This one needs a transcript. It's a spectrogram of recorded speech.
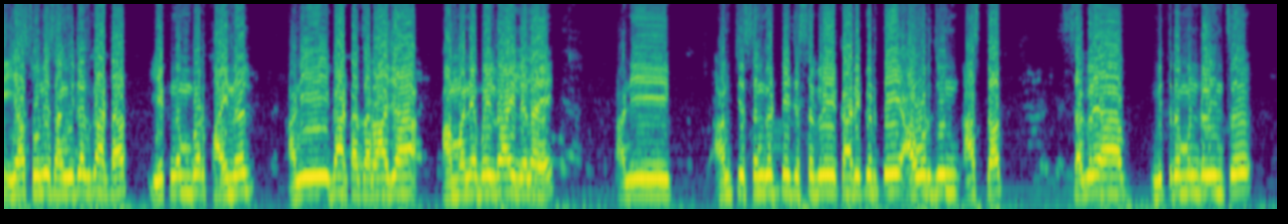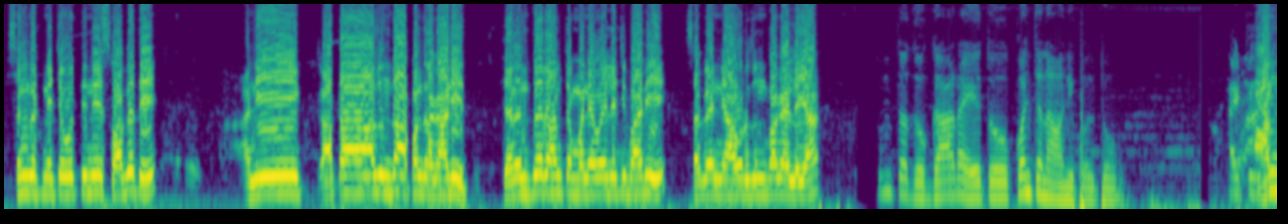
ह्या सोने सांगवीच्याच घाटात एक नंबर फायनल आणि घाटाचा राजा मन्या बैल राहिलेला आहे. आणि आमचे संघटनेचे सगळे कार्यकर्ते आवर्जून असतात. सगळ्या मित्रमंडळींचं संघटनेच्या वतीने स्वागत आहे. आणि आता अजून दहा पंधरा गाडी आहेत. त्यानंतर आमच्या मन्या बैलाची बारी आहे. सगळ्यांनी आवर्जून बघायला या. तुमचा जो गाडा आहे तो कोणत्या नावाने पळतो? आम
